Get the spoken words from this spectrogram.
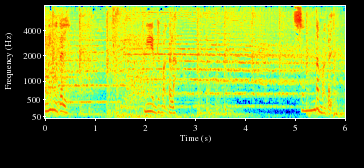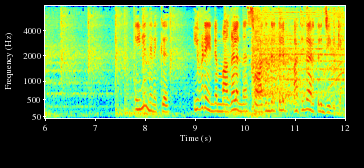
ഇനി മുതൽ നീ എന്റെ മകളാ. സ്വന്തം മകൾ. ഇനി നിനക്ക് ഇവിടെ എന്റെ മകളെന്ന സ്വാതന്ത്ര്യത്തിലും അധികാരത്തിലും ജീവിക്കാം.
